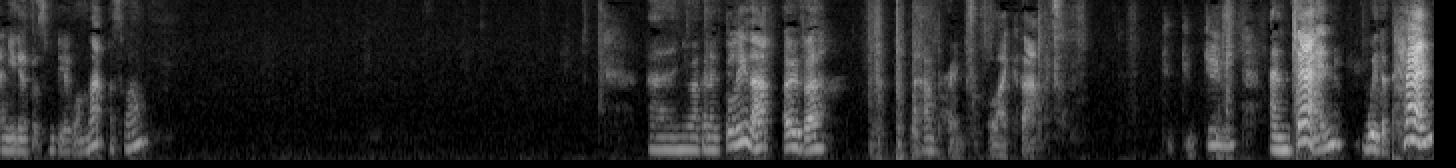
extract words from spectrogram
and you're going to put some glue on that as well. And you are going to glue that over the handprint like that. And then with a pen,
